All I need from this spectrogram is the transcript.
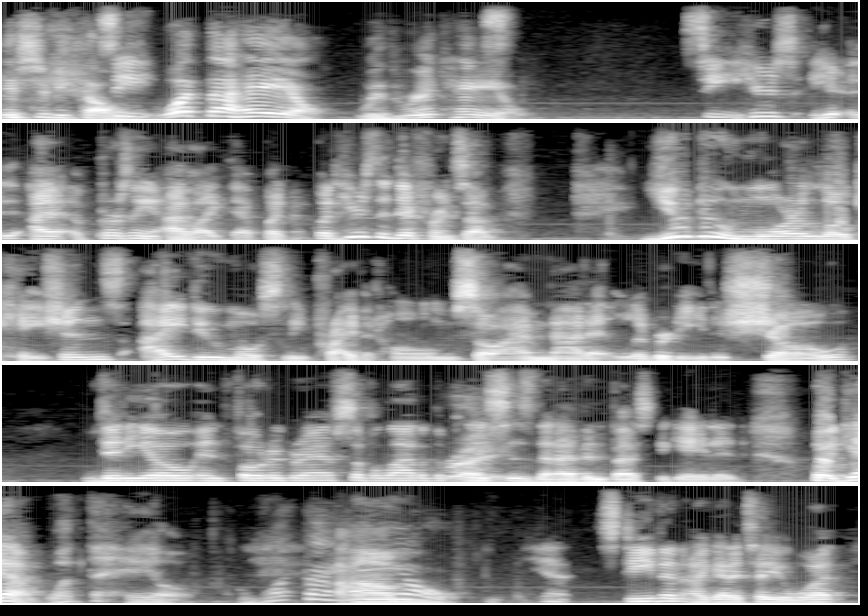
It should be called See- "What the Hell" with Rick Hale. See, here's here, I personally I like that, but but here's the difference of you do more locations. I do mostly private homes, so I'm not at liberty to show video and photographs of a lot of the Right. places that I've investigated. But yeah, what the hell? What the Um, hell? Yeah, Stephen, I got to tell you what,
